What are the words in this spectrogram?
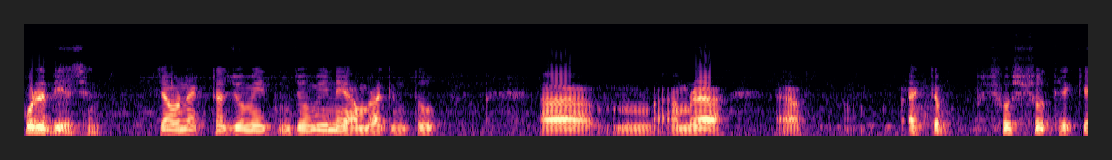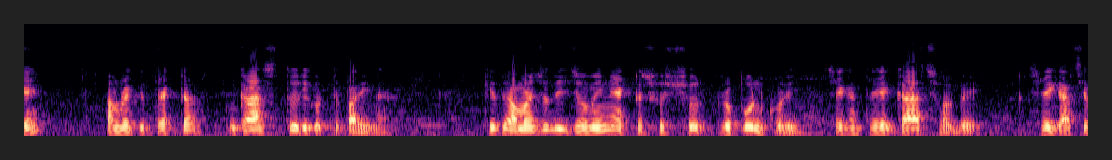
করে দিয়েছেন। যেমন একটা জমি, জমিনে আমরা কিন্তু আমরা একটা শস্য থেকে আমরা কিন্তু একটা গাছ তৈরি করতে পারি না। কিন্তু আমরা যদি জমিনে একটা শস্য রোপণ করি, সেখান থেকে গাছ হবে। সেই গাছে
